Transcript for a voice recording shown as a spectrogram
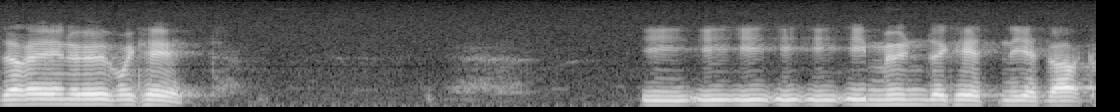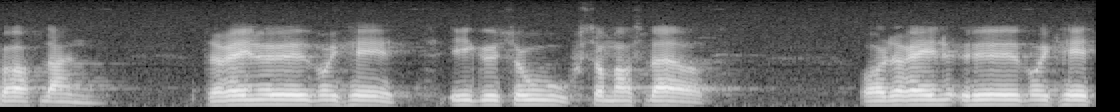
der er en øvrighet i, i, i, i myndigheten i ethvert land. Det er en øvrighet i Guds ord som har sverd, og det er en øvrighet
